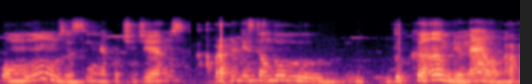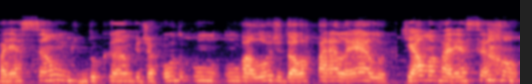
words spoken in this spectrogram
comuns, assim, né, cotidianos, a própria questão do, do câmbio, né, a variação do câmbio de acordo com um valor de dólar paralelo, que é uma variação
